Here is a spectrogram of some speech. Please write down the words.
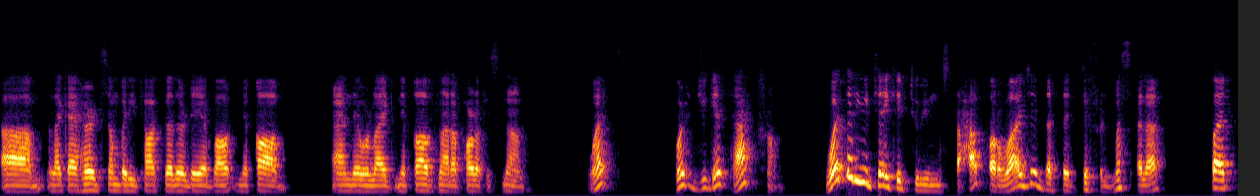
Um, like I heard somebody talk the other day about niqab, and they were like, niqab's not a part of Islam. What? Where did you get that from? Whether you take it to be mustahab or wajib, that's a different mas'ala. But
